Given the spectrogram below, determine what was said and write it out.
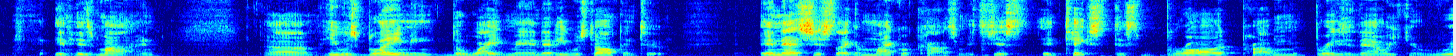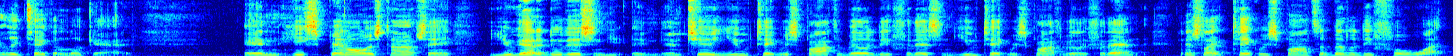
in his mind, um, he was blaming the white man that he was talking to. And that's just like a microcosm. It's just, it takes this broad problem, it brings it down where you can really take a look at it. And he spent all his time saying you got to do this and, you, and, until you take responsibility for this and you take responsibility for that and it's like take responsibility for what?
